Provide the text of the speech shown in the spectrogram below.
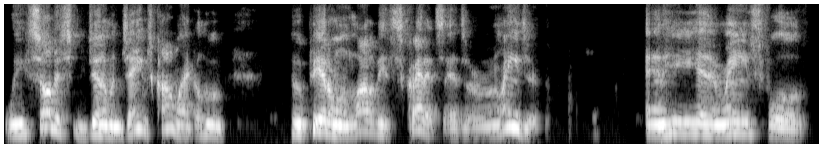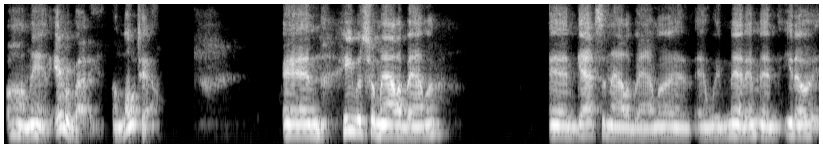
we saw this gentleman, James Carmichael, who who appeared on a lot of these credits as a arranger, and he had arranged for oh man everybody on Motown, and he was from Alabama, and Gadsden, Alabama, and and we met him, and you know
